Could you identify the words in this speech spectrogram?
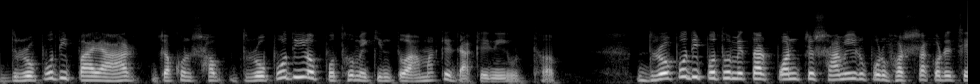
দ্রৌপদী পায় আর যখন সব দ্রৌপদীও প্রথমে কিন্তু আমাকে ডাকেনি উদ্ধব। দ্রৌপদী প্রথমে তার পঞ্চ স্বামীর উপর ভরসা করেছে,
